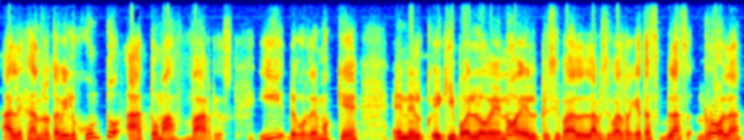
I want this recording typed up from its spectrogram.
Alejandro Tavilo junto a Tomás Barrios. Y recordemos que en el equipo esloveno el principal, la principal raqueta es Blas Rola,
